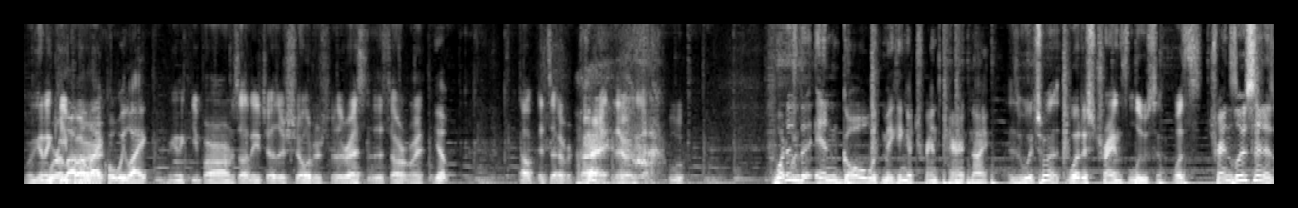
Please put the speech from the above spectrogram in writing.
We're gonna We're keep allowed our to like what we like. we're gonna keep our arms on each other's shoulders for the rest of this, aren't we? Yep. Oh, it's over. All right, there we go. Ooh. What is the end goal with making a transparent knife? Is which one? What is translucent? What's Translucent is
